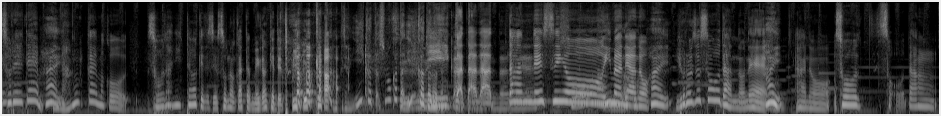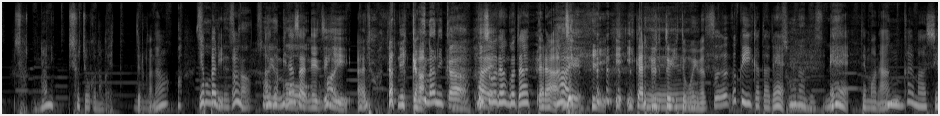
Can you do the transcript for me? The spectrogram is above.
それではい。何回もこう相談に行ったわけですよ。その方めがけてというか。じゃあいい方その方いい方だいい方だったんですよ。だ今ねあのはい。よろず相談のね、はい。あのそう相談所何所長かなんかやってるかな、あやっぱりあの皆さんねぜひ、はい。あの 何か 何かご相はい談事あったら、はい。ぜひい行かれるといいと思います。すごくいい方で、そうなんですえね、えでも何回も足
